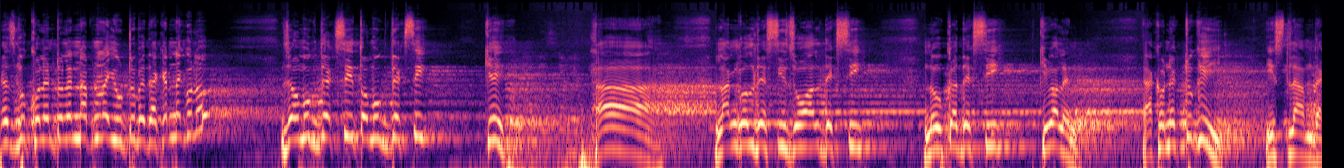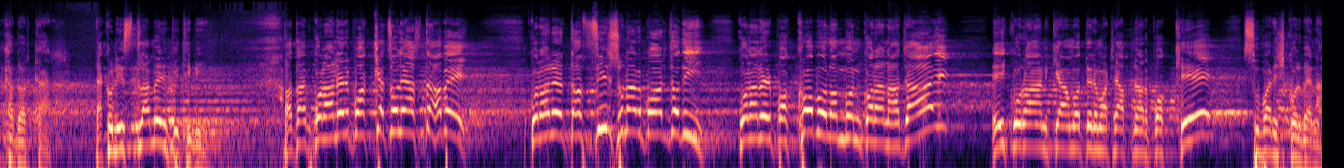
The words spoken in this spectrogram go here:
ফেসবুক খোলেন টোলেন না আপনারা? ইউটিউবে দেখেন না এগুলো? যে অমুক দেখছি, তমুক দেখছি। কি? হ্যাঁ লাঙ্গল দেখছি, জোয়াল দেখছি, নৌকা দেখছি, কি বলেন? এখন একটু কি? ইসলাম দেখা দরকার। এখন ইসলামের পৃথিবী। অর্থাৎ কোরআনের পক্ষে চলে আসতে হবে। কোরআনের তফসির শোনার পর যদি কোরআনের পক্ষ অবলম্বন করা না যায়, এই কোরআন কেয়ামতের মাঠে আপনার পক্ষে সুপারিশ করবে না।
